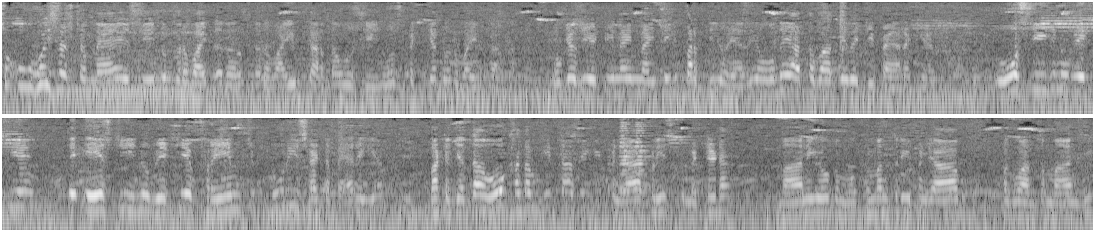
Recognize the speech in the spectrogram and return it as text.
ਸੋ ਉਹੋ ਹੀ ਸਿਸਟਮ ਮੈਂ ਇਸ ਚੀਜ਼ ਨੂੰ ਰਿਵਾਈਵ ਕਰਦਾ, ਉਸ ਚੀਜ਼ ਨੂੰ, ਉਸ ਪਿਕਚਰ ਨੂੰ ਰਿਵਾਈਵ ਕਰਦਾ। ਕਿਉਂਕਿ ਅਸੀਂ 89 90 ਚ ਭਰਤੀ ਹੋਇਆ ਸੀ ਉਹਦੇ ਅੱਤਵਾਦ ਦੇ ਵਿੱਚ ਹੀ ਪੈਰ ਰੱਖਿਆ ਸੀ। ਉਸ ਚੀਜ਼ ਨੂੰ ਵੇਖੀਏ ਤੇ ਇਸ ਚੀਜ਼ ਨੂੰ ਵੇਖੀਏ ਫਰੇਮ 'ਚ ਪੂਰੀ ਸੈੱਟ ਬਹਿ ਰਹੀ ਆ। ਬਟ ਜਿੱਦਾਂ ਉਹ ਖਤਮ ਕੀਤਾ ਸੀ ਕਿ ਪੰਜਾਬ ਪੁਲਿਸ ਕਮਿਟਡ ਆ, ਮਾਨਯੋਗ ਮੁੱਖ ਮੰਤਰੀ ਪੰਜਾਬ ਭਗਵੰਤ ਮਾਨ ਜੀ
